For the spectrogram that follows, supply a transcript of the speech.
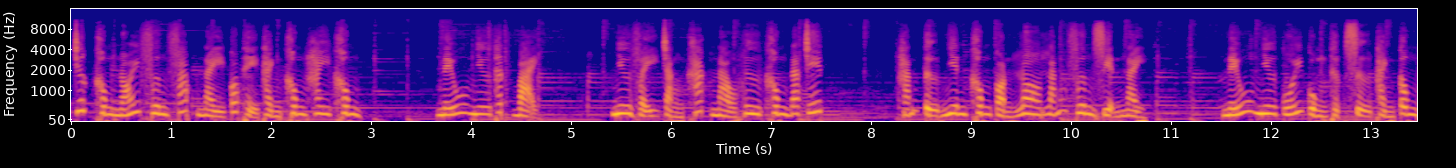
Trước không nói phương pháp này có thể thành không hay không. Nếu như thất bại, như vậy chẳng khác nào hư không đã chết. Hắn tự nhiên không còn lo lắng phương diện này. Nếu như cuối cùng thực sự thành công,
